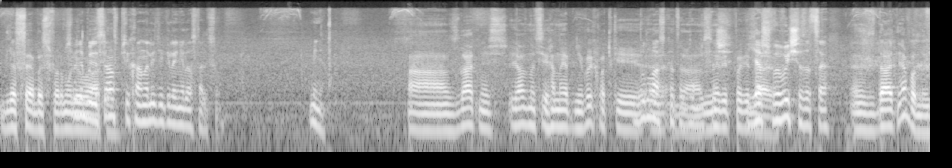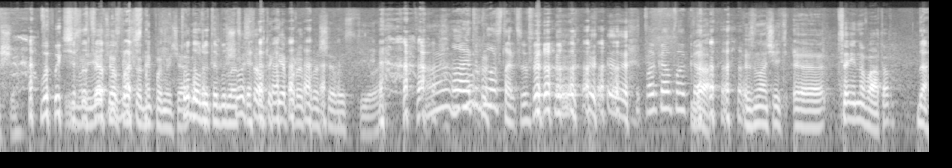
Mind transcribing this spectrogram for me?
для себе Сегодня будет сформулювати. сеанс психоаналитики Леонида Стальцева. Меня. А, здатність, я на ці ганебні вихватки Будь е, ласка, да, не відповідаю. Я ж ви вище за це. Е, Здатні або нижче. Ви вище за Ну, це. Я цього просто не помічаю. Продовжуйте, будь ласка. Щось там таке про- прошелестіло. А, це була Стальцев. Пока-пока. Да. Значить, е, це інноватор. Да,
